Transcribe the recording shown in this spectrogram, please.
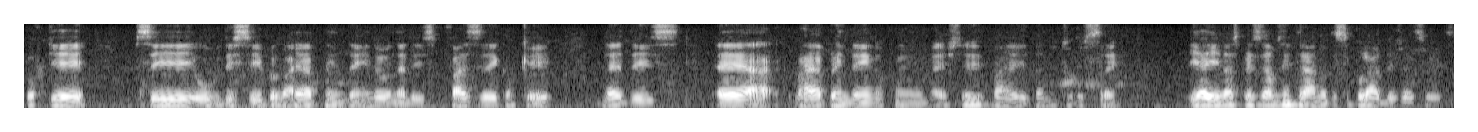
porque se o discípulo vai aprendendo, né, diz, fazer com que, né, diz, é, vai aprendendo com o mestre, vai dando tudo certo. E aí nós precisamos entrar no discipulado de Jesus,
